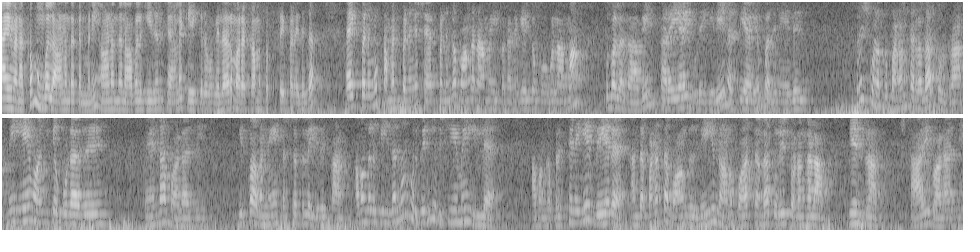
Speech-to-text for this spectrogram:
ஹாய் வணக்கம். உங்கள் ஆனந்த கண்மணி. ஆனந்த நாவல் கீதம் சேனலை கேட்குறவங்க எல்லாரும் மறக்காமல் சப்ஸ்கிரைப் பண்ணிடுங்க. லைக் பண்ணுங்கள் கமெண்ட் பண்ணுங்கள் ஷேர் பண்ணுங்கள் வாங்க நாம இப்போ கதை கேட்க போகலாமா? சுபலதாவின் கரையாய் உடைகிறேன் அத்தியாயம் பதினேழு. கிருஷ் உனக்கு பணம் தரதா சொல்கிறான் நீ ஏன் வாங்கிக்க கூடாது? வேண்டாம் பாலாஜி. இப்போ அவன் ஏன் கஷ்டத்தில் இருக்கான்? அவங்களுக்கு இதெல்லாம் ஒரு பெரிய விஷயமே இல்லை. அவங்க பிரச்சனையே வேற. அந்த பணத்தை வாங்கு. நீயும் நானும் பார்ட்னராக தொழில் தொடங்கலாம் என்றான். சாரி பாலாஜி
